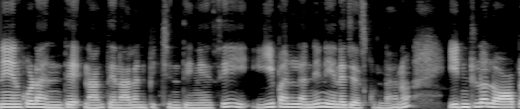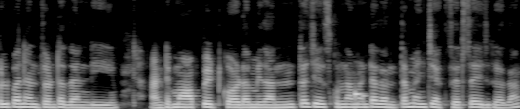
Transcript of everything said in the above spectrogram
నేను కూడా అంతే నాకు తినాలనిపించింది తినేసి ఈ పనులన్నీ నేనే చేసుకుంటాను. ఇంట్లో లోపల పని ఎంత ఉంటుందండి? అంటే మాప్ పెట్టుకోవడం ఇదంతా చేసుకున్నామంటే అదంతా మంచి ఎక్సర్సైజ్ కదా.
